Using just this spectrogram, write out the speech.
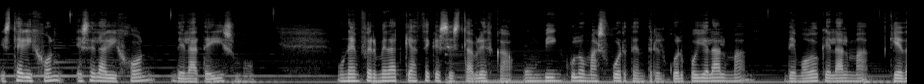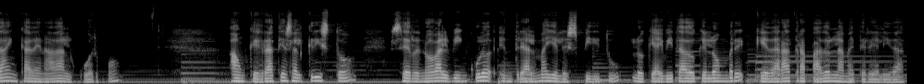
Este aguijón es el aguijón del ateísmo, una enfermedad que hace que se establezca un vínculo más fuerte entre el cuerpo y el alma de modo que el alma queda encadenada al cuerpo. Aunque gracias al Cristo se renueva el vínculo entre alma y el espíritu, lo que ha evitado que el hombre quedara atrapado en la materialidad.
